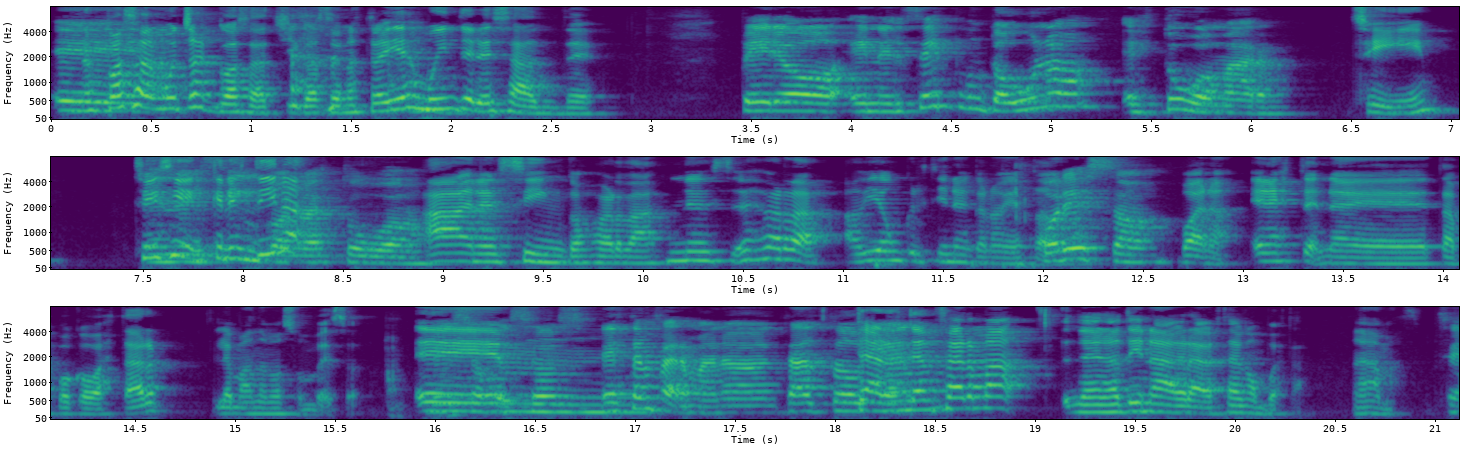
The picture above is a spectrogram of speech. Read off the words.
Eh, Nos pasan muchas cosas, chicos. En nuestra vida es muy interesante. Pero en el 6.1 estuvo Mar. Sí. Sí, En sí, el 5 Cristina. no estuvo. Ah, en el 5, es verdad. Es, es verdad, había un Cristina que no había estado. Por eso. Bueno, en este eh, tampoco va a estar. Le mandamos un beso. Besos, Eh, besos. Está enferma, ¿no? Está todo Claro, bien. está enferma. No, no tiene nada grave, está compuesta. Nada más. Sí.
